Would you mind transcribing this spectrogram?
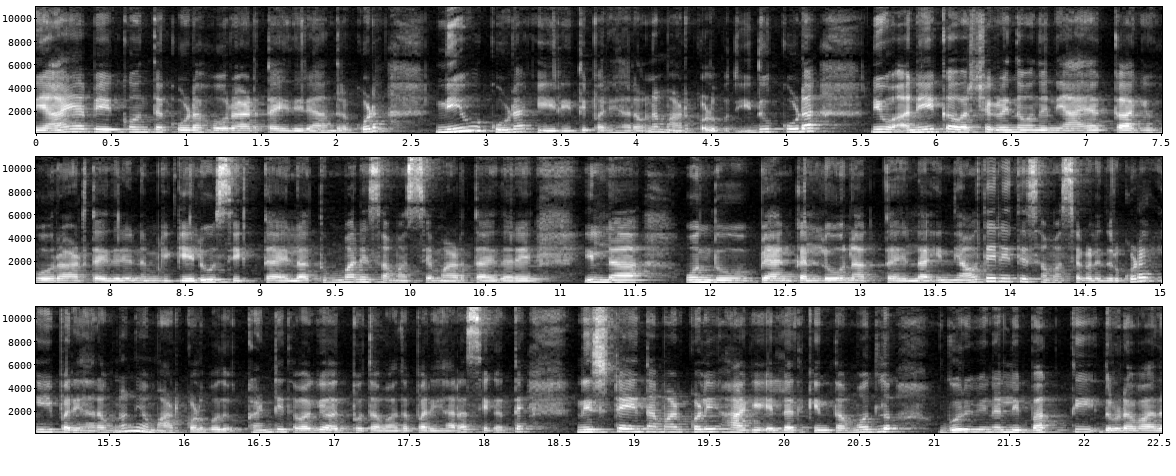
ನ್ಯಾಯ ಬೇಕು ಅಂತ ಕೂಡ ಹೋರಾಡ್ತಾ ಇದ್ದೀರಾ ಅಂದರೂ ಕೂಡ ನೀವು ಕೂಡ ಈ ರೀತಿ ಪರಿಹಾರವನ್ನು ಮಾಡ್ಕೊಳ್ಬೋದು. ಇದು ಕೂಡ ನೀವು ಅನೇಕ ವರ್ಷಗಳಿಂದ ಒಂದು ನ್ಯಾಯಕ್ಕಾಗಿ ಹೋರಾಡ್ತಾ ಇದ್ದೀರಿ, ನಮಗೆ ಗೆಲುವು ಸಿಗ್ತಾ ಇಲ್ಲ ತುಂಬಾ ಸಮಸ್ಯೆ ಮಾಡ್ತಾ ಇದ್ದಾರೆ, ಇಲ್ಲ ಒಂದು ಬ್ಯಾಂಕಲ್ಲಿ ಲೋನ್ ಆಗ್ತಾ ಇಲ್ಲ ಇನ್ಯಾವುದೇ ರೀತಿ ಸಮಸ್ಯೆಗಳಿದ್ರೂ ಕೂಡ ಈ ಪರಿಹಾರವನ್ನು ನೀವು ಮಾಡ್ಕೊಳ್ಬೋದು. ಖಂಡಿತವಾಗಿ ಅದ್ಭುತವಾದ ಪರಿಹಾರ ಸಿಗುತ್ತೆ. ನಿಷ್ಠೆಯಿಂದ ಮಾಡ್ಕೊಳ್ಳಿ. ಹಾಗೆ ಎಲ್ಲದಕ್ಕಿಂತ ಮೊದಲು ಗುರುವಿನಲ್ಲಿ ಭಕ್ತಿ, ದೃಢವಾದ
